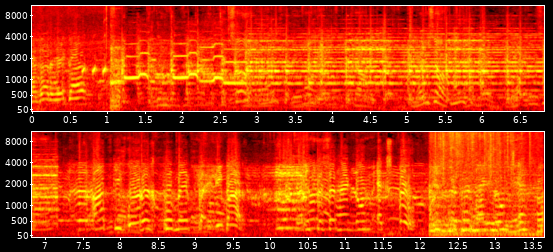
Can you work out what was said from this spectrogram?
लगा रहेगा। आपकी गोरखपुर में पहली बार special handloom expo special handloom expo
